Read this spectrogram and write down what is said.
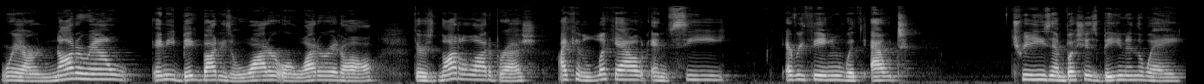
We are not around any big bodies of water or water at all. There's not a lot of brush. I can look out and see everything without trees and bushes being in the way.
